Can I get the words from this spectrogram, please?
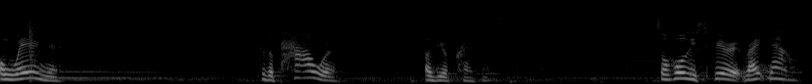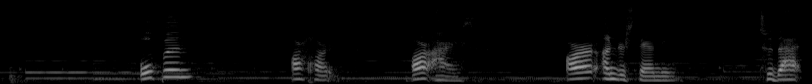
awareness, to the power of your presence. So, Holy Spirit, right now, open our hearts, our eyes, our understanding to that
